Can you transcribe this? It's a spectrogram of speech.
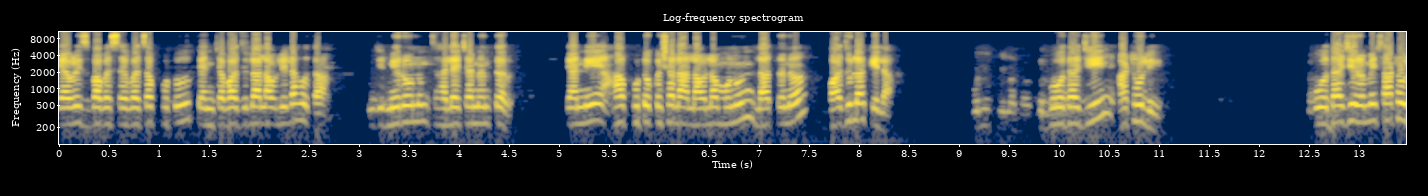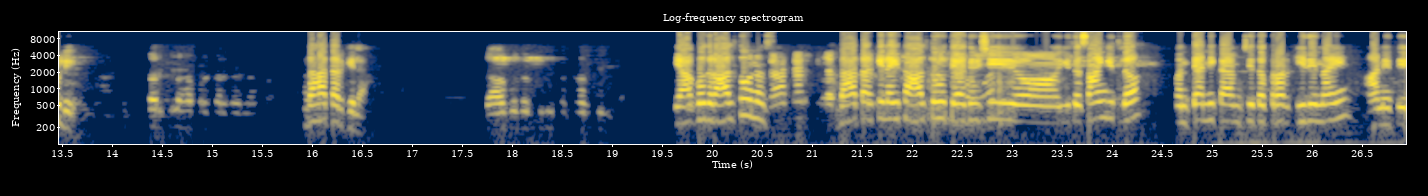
त्यावेळेस बाबासाहेबाचा फोटो त्यांच्या बाजूला लावलेला होता. म्हणजे मिरवणूक झाल्याच्यानंतर त्यांनी हा फोटो कशाला लावला म्हणून लातनं बाजूला केला? गोधाजी आठवले. गोधाजी रमेश आठवले. हा दहा तारखेला. त्या अगोदर आलतो ना दहा तारखेला इथं आलतो. त्या दिवशी इथं सांगितलं पण त्यांनी काय आमची तक्रार केली नाही आणि ते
